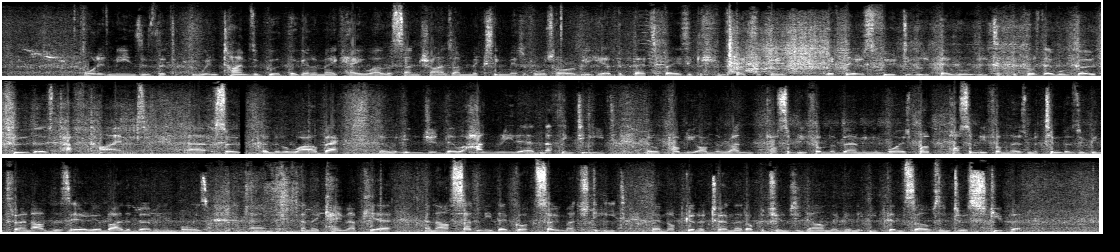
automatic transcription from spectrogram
what it means is that when times are good, they're going to make hay while the sun shines. I'm mixing metaphors horribly here, but that's basically basically if there is food to eat, they will eat it because they will go through those tough times. Uh, so a little while back, they were injured, they were hungry, they had nothing to eat, they were probably on the run, possibly from the Birmingham boys, possibly from those Matimbas who've been thrown out of this area by the Birmingham boys, um, and they came up here, and now suddenly they've got so much to eat, they're not going to turn that opportunity down, they're going to eat themselves into a stupor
